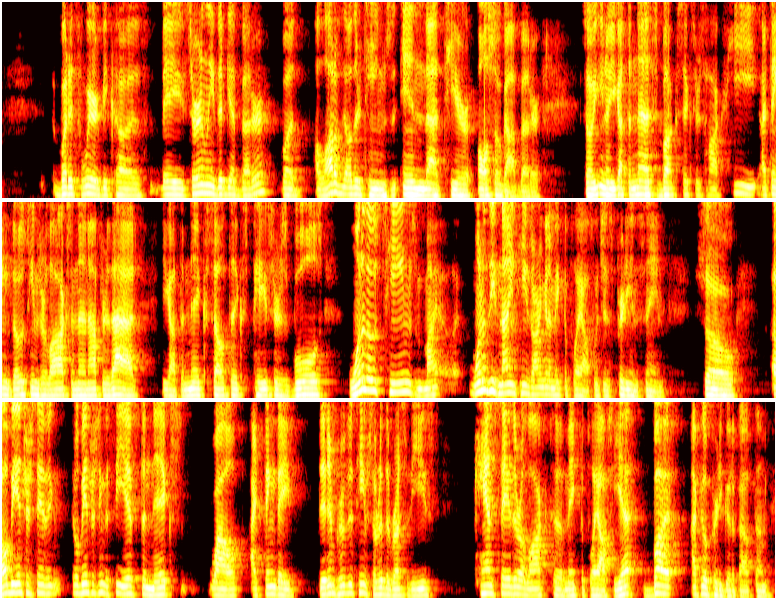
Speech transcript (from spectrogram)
but it's weird because they certainly did get better but a lot of the other teams in that tier also got better so, you know, you got the Nets, Bucks, Sixers, Hawks, Heat. I think those teams are locks. And then after that, you got the Knicks, Celtics, Pacers, Bulls. One of those teams, my one of these nine teams aren't going to make the playoffs, which is pretty insane. So I'll be interested. It'll be interesting to see if the Knicks, while I think they did improve the team, so did the rest of the East. Can't say they're a lock to make the playoffs yet, but I feel pretty good about them.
